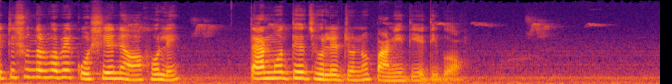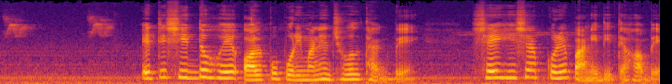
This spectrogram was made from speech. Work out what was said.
এটি সুন্দরভাবে কষিয়ে নেওয়া হলে তার মধ্যে ঝোলের জন্য পানি দিয়ে দিব। এটি সিদ্ধ হয়ে অল্প পরিমাণে ঝোল থাকবে। সেই হিসাব করে পানি দিতে হবে।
